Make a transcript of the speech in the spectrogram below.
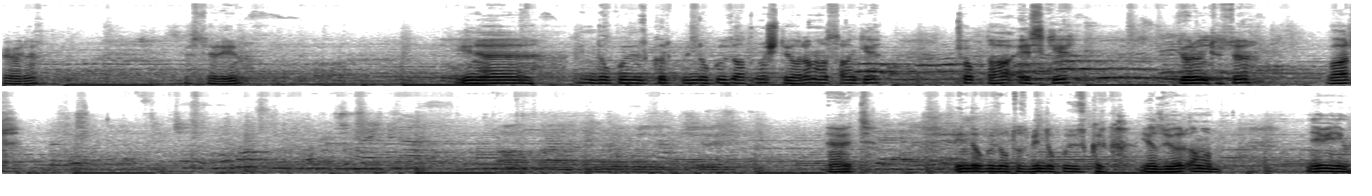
Şöyle göstereyim. Yine 1940 1960 diyor ama sanki çok daha eski görüntüsü var. Evet. 1930-1940 yazıyor ama ne bileyim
